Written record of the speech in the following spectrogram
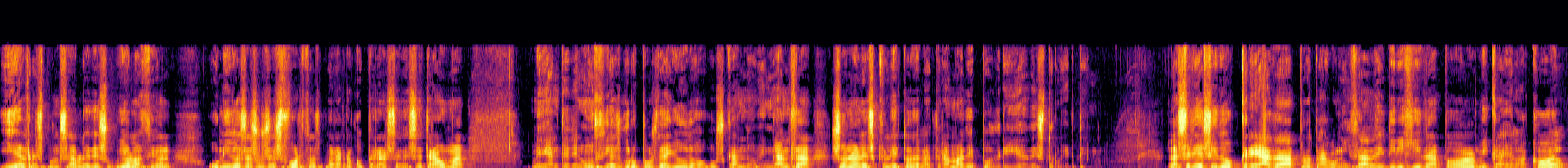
y el responsable de su violación, unidos a sus esfuerzos para recuperarse de ese trauma, mediante denuncias, grupos de ayuda o buscando venganza, son el esqueleto de la trama de Podría destruirte. La serie ha sido creada, protagonizada y dirigida por Micaela Coel,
